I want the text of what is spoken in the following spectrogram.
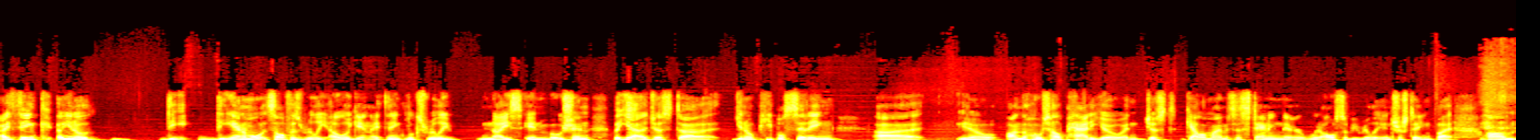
I think uh, you know the the animal itself is really elegant and I think looks really nice in motion. But yeah, just uh, you know people sitting uh, you know on the hotel patio and just Gallimimus is standing there would also be really interesting. But um,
